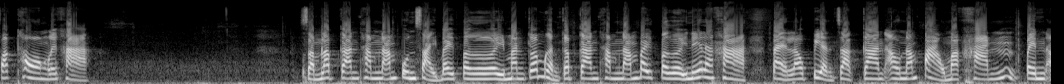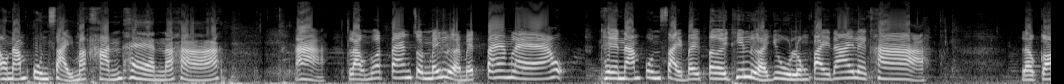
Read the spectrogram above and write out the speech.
ฟักทองเลยค่ะ สำหรับการทำน้ำปูนใสใบเตย มันก็เหมือนกับการทำน้ำใบเตยนี่แหละค่ะ แต่เราเปลี่ยนจากการเอาน้ำเปล่ามาคั้น เป็นเอาน้ำปูนใสมาคั้นแทนนะคะอะเรานวดแป้งจนไม่เหลือเม็ดแป้งแล้ว เทน้ำปูนใสใบเตยที่เหลืออยู่ลงไปได้เลยค่ะ แล้วก็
